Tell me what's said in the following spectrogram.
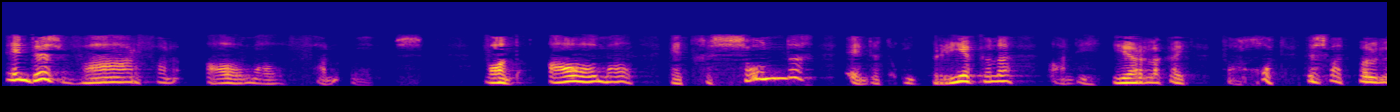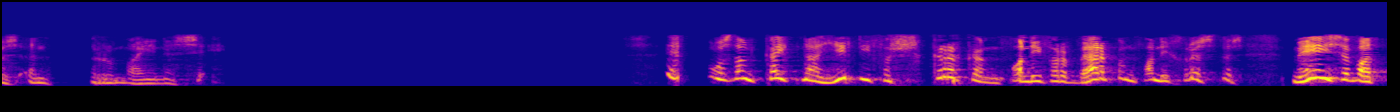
En dis waar van almal van ons. Want almal het gesondig en dit ontbreek hulle aan die heerlikheid van God. Dis wat Paulus in Romeine sê. En ons dan kyk na hierdie verskrikking van die verwerping van die Christus. Mense wat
